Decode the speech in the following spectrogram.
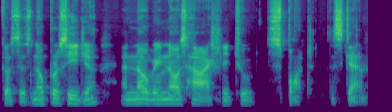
because there's no procedure and nobody knows how actually to spot the scam.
